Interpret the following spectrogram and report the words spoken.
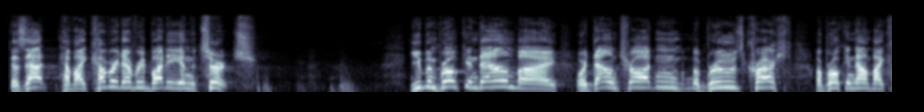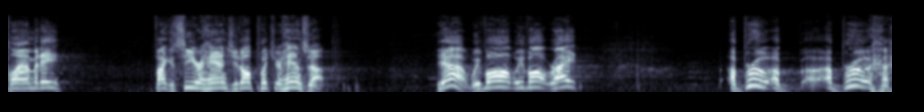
Does that have I covered everybody in the church? You've been broken down by, or downtrodden, bruised, crushed, or broken down by calamity. If I could see your hands, you'd all put your hands up. Yeah, we've all, we've all, right? A bruise, a, a bruise.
